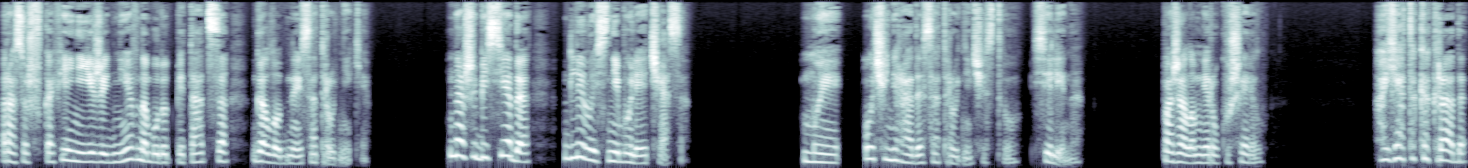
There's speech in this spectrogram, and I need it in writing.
раз уж в кофейне ежедневно будут питаться голодные сотрудники. Наша беседа длилась не более часа. «Мы очень рады сотрудничеству, Селина», — пожала мне руку Шерил. «А я-то как рада.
